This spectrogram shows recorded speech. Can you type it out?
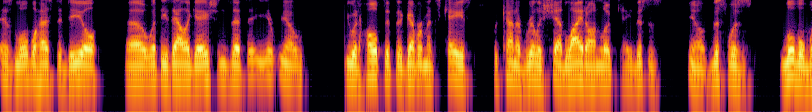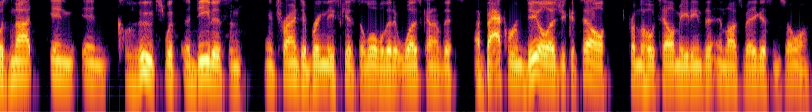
as Louisville has to deal uh, with these allegations that you, you know you would hope that the government's case would kind of really shed light on. Look, hey, this is you know this was Louisville was not in in cahoots with Adidas and and trying to bring these kids to Louisville. That it was kind of the a backroom deal, as you could tell from the hotel meetings in, in Las Vegas and so on.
